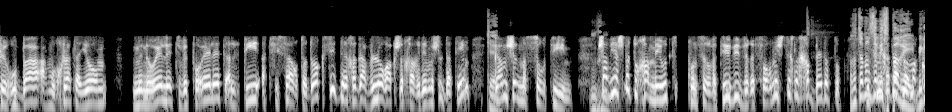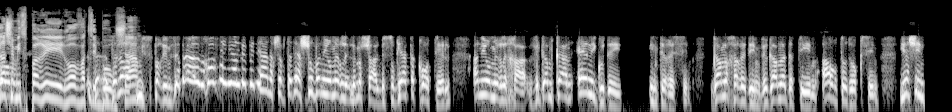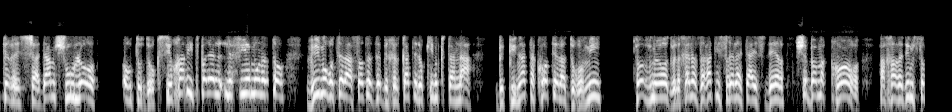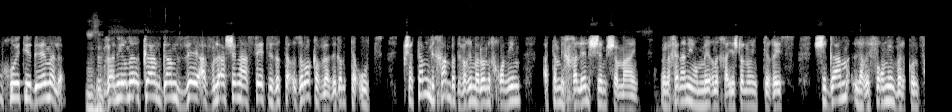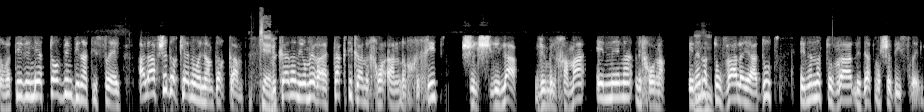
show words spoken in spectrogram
ברובה המוחלט היום מנוהלת ופועלת על פי התפיסה האורתודוקסית, דרך אגב, לא רק של חרדים ושל דתיים, כן. גם של מסורתיים. Mm-hmm. עכשיו, יש בתוכה מיעוט קונסרבטיבי ורפורמי שצריך לכבד אותו. אז אתה אומר זה מספרי, בגלל שמספרי רוב הציבור זה, זה שם? זה לא רק מספרים, זה רוב מניין ובניין. עכשיו, אתה יודע, שוב אני אומר, למשל, בסוגיית הכותל, אני אומר לך, וגם כאן אין איגודי אינטרסים, גם לחרדים וגם לדתיים, האורתודוקסים, יש אינטרס שאדם שהוא לא אורתודוקס יוכל להתפלל לפי אמונתו, ואם הוא רוצה לעשות את זה בחלקת אלוקים קטנה, בפינת הכותל הדרומי, טוב מאוד, ולכן אזהרת ישראל הייתה הסדר שבמקור החרדים סמכו את ידיהם עליו. ואני אומר כאן, גם זה עוולה שנעשית, וזה לא רק עוולה, זה גם טעות. כשאתה נלחם בדברים הלא נכונים, אתה מחלל שם שמיים. ולכן אני אומר לך, יש לנו אינטרס שגם לרפורמים ולקונסרבטיבים יהיה טוב במדינת ישראל, על אף שדרכנו אינם דרכם. כן. וכאן אני אומר, הטקטיקה הנוכחית של שלילה ומלחמה איננה נכונה. איננה טובה ליהדות, איננה טובה לדת משה וישראל.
